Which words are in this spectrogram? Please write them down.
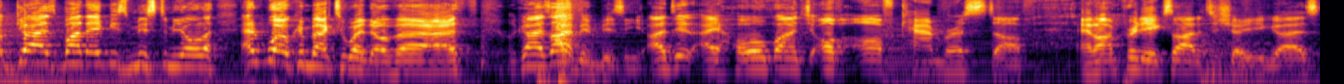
up, guys? My name is Mr. Meola and welcome back to End of Earth. Well, guys, I've been busy. I did a whole bunch of off-camera stuff, and I'm pretty excited to show you guys.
